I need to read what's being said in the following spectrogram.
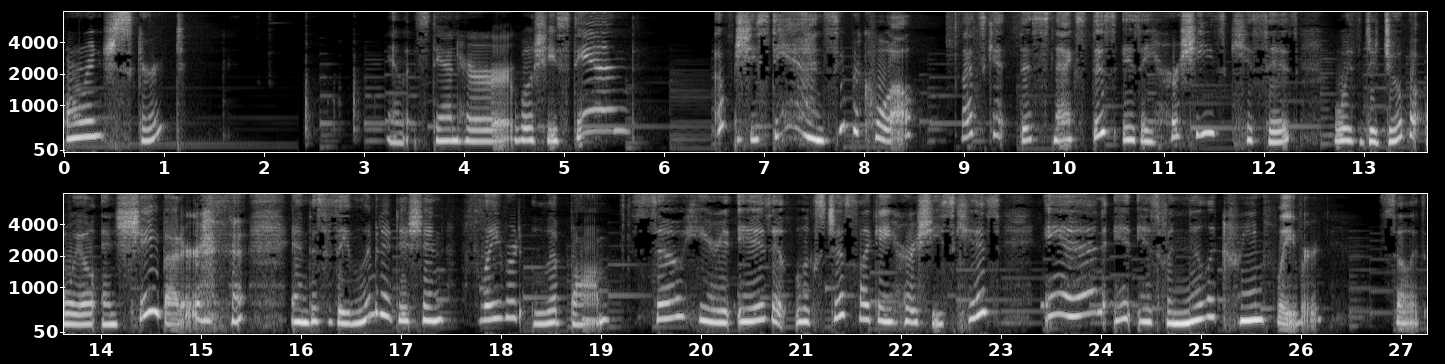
orange skirt. And let's stand her. Will she stand? Oh, she stands. Super cool. Let's get this next. This is a Hershey's Kisses with jojoba oil and shea butter. and this is a limited edition flavored lip balm. So here it is. It looks just like a Hershey's Kiss and it is vanilla cream flavored. So let's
